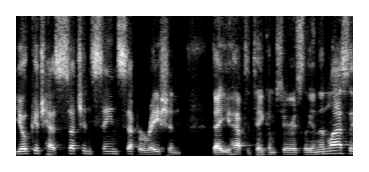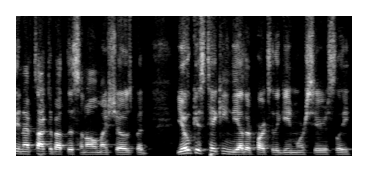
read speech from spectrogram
Jokic has such insane separation that you have to take him seriously. And then lastly and I've talked about this on all my shows but Jokic is taking the other parts of the game more seriously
